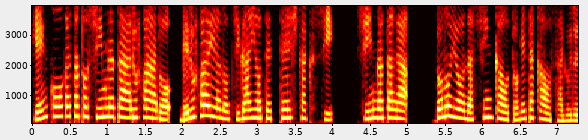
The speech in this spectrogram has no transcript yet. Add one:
現行型と新型アルファード、ベルファイアの違いを徹底比較し、新型がどのような進化を遂げたかを探る。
